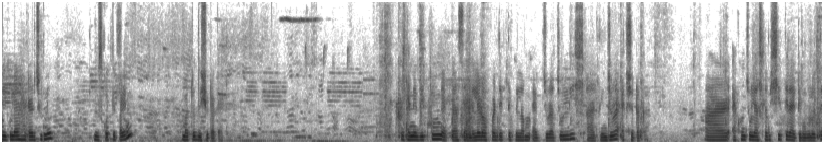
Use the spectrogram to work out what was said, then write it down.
রেগুলার হাঁটার জন্য ইউজ করতে পারেন, মাত্র দুশো টাকায়। এখানে দেখুন, একটা স্যান্ডেলের অফার দেখতে পেলাম, এক জোড়া চল্লিশ আর তিন জোড়া একশো টাকা। আর এখন চলে আসলাম শীতের আইটেমগুলোতে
